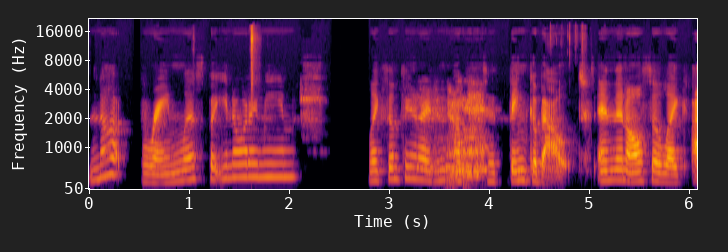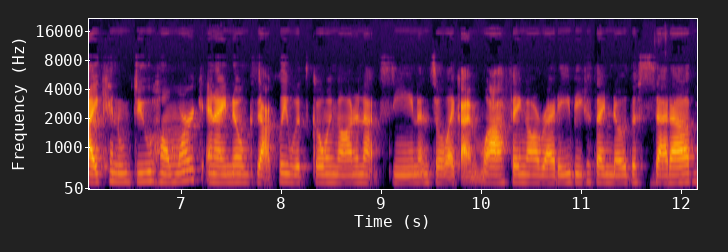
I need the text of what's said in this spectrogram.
not brainless, but you know what I mean? Like something that I didn't have to think about. And then also like I can do homework and I know exactly what's going on in that scene and so like I'm laughing already because I know the setup.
